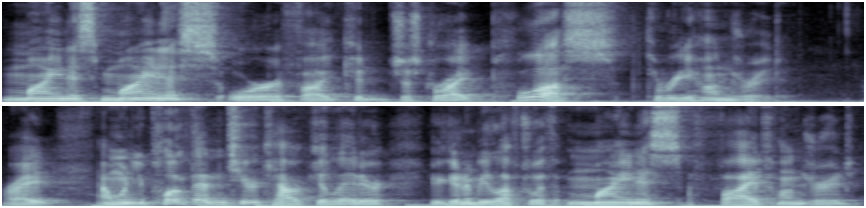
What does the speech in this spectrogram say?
minus minus, or if I could just write plus 300, right? And when you plug that into your calculator, you're going to be left with minus 500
